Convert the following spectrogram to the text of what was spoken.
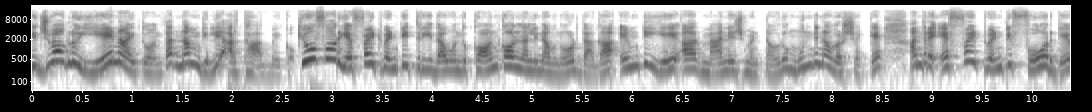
ನಿಜವಾಗ್ಲೂ ಏನಾಯ್ತು ಅಂತ ನಮ್ಗಿಲ್ಲಿ ಅರ್ಥ ಆಗ್ಬೇಕು. Q four F I twenty ತ್ರೀದ ಒಂದು ಕಾನ್ ಕಾಲ್ನಲ್ಲಿ ನಾವು ನೋಡಿದಾಗ M T A R management ನವರು ಮುಂದಿನ ವರ್ಷಕ್ಕೆ ಅಂದ್ರೆ ಎಫ್ ಐ ಟ್ವೆಂಟಿ ಫೋರ್ಗೆ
